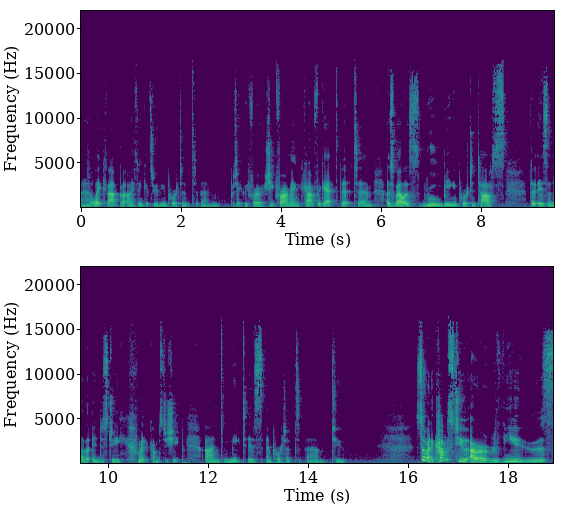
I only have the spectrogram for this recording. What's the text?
uh, like that, but I think it's really important. Um, particularly for sheep farming. Can't forget that um, as well as wool being important to us, there is another industry when it comes to sheep, and meat is important um, too. So, when it comes to our reviews,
